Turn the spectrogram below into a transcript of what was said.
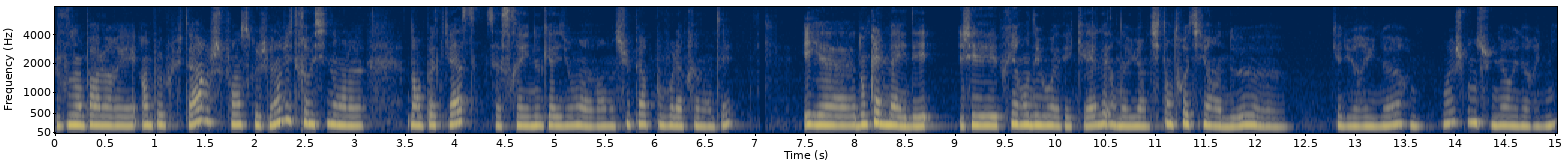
Je vous en parlerai un peu plus tard. Je pense que je l'inviterai aussi dans le, dans le podcast. Ça serait une occasion vraiment superbe pour vous la présenter. Et donc elle m'a aidée. J'ai pris rendez-vous avec elle. On a eu un petit entretien à deux qui a duré une heure, ouais, je pense une heure, une heure et demie.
